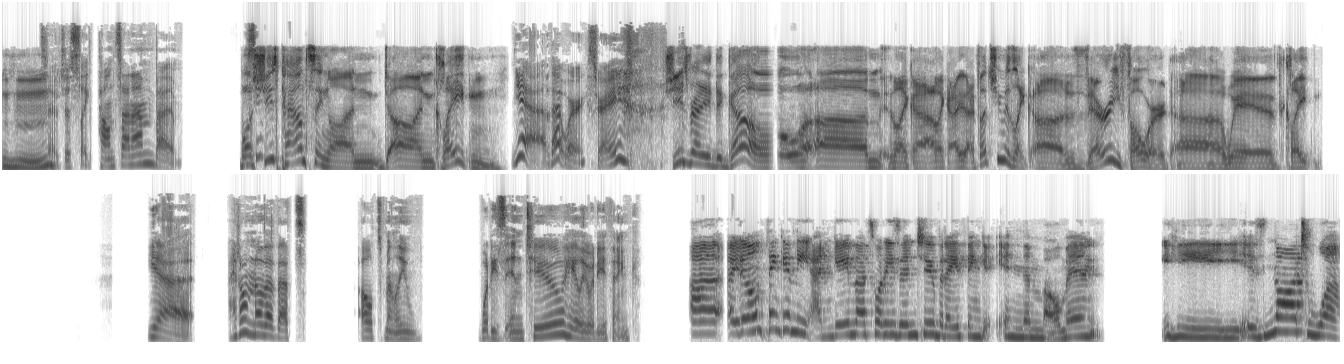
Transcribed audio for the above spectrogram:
mm-hmm. so just like pounce on him. But well, she's pouncing on on Clayton. Yeah, that works, right? she's ready to go. Um, like, uh, like I, I, thought she was like uh very forward uh with Clayton. Yeah, I don't know that that's ultimately what he's into. Haley, what do you think? Uh, I don't think in the end game that's what he's into, but I think in the moment he is not one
